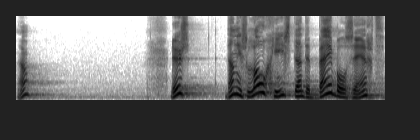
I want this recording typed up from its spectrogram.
Nou? Dus dan is logisch dat de Bijbel zegt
